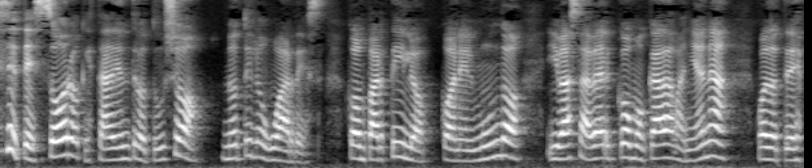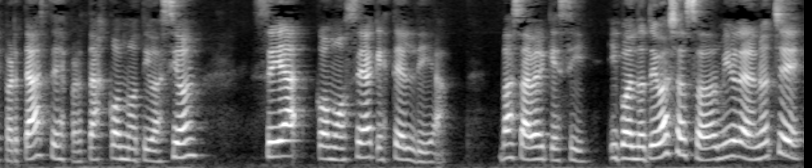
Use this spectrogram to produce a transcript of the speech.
ese tesoro que está dentro tuyo, no te lo guardes. Compartilo con el mundo y vas a ver cómo cada mañana, cuando te despertás, te despertás con motivación, sea como sea que esté el día. Vas a ver que sí. Y cuando te vayas a dormir de la noche,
